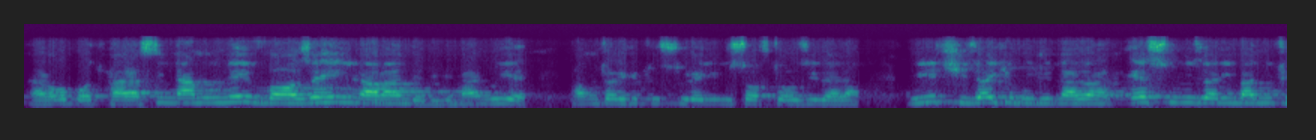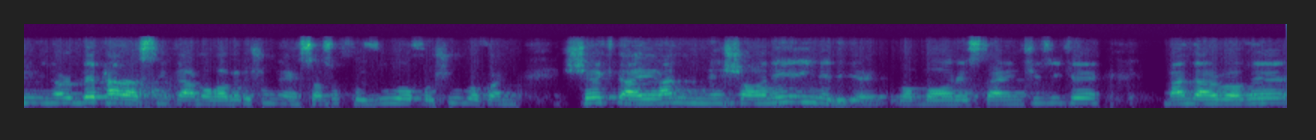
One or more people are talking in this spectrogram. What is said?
در واقع بت پرستی نمونه واضح این روند دیگه. من روی همونطوری که تو سوره یوسف توضیح دادم. روی چیزایی که وجود ندارن. اسم می‌ذاریم بعد می‌تونیم اینا رو بپرستیم در مقابلشون احساس خضوع و خشوع بکنیم. شرک دقیقا نشانه اینه دیگه. با بارسترین چیزی که من در واقع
